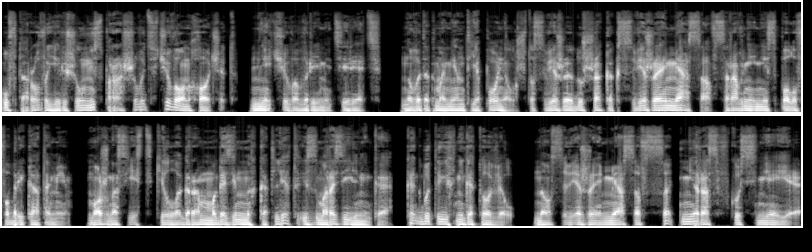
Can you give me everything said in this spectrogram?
У второго я решил не спрашивать, чего он хочет. Нечего время терять. Но в этот момент я понял, что свежая душа как свежее мясо в сравнении с полуфабрикатами. Можно съесть килограмм магазинных котлет из морозильника, как бы ты их ни готовил. Но свежее мясо в сотни раз вкуснее.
